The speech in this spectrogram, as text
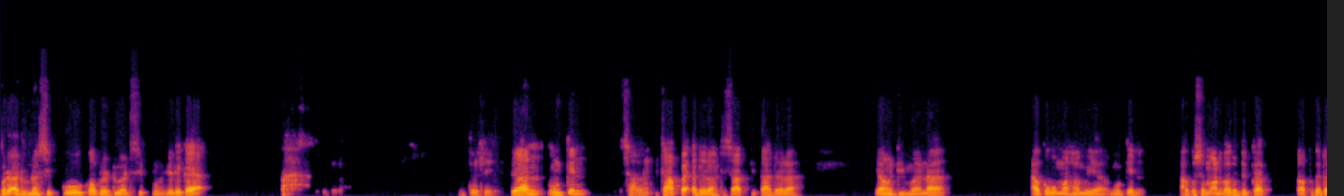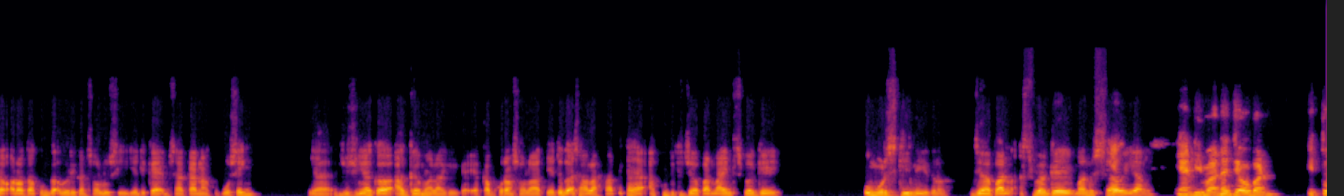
beradu nasibku kau beradu nasibmu. Jadi kayak itu sih. Dan mungkin sangat capek adalah di saat kita adalah yang di mana aku memahami ya mungkin aku sama orang tua dekat tapi kadang orang tua aku nggak berikan solusi. Jadi kayak misalkan aku pusing ya jujurnya ke agama lagi kayak ya kamu kurang sholat ya itu nggak salah tapi kayak aku butuh jawaban lain sebagai umur segini gitu loh jawaban sebagai Ya, manusiawi yang yang di mana jawaban itu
